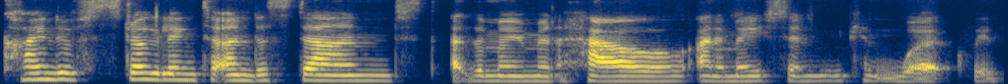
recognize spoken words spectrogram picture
kind of struggling to understand at the moment how animation can work with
